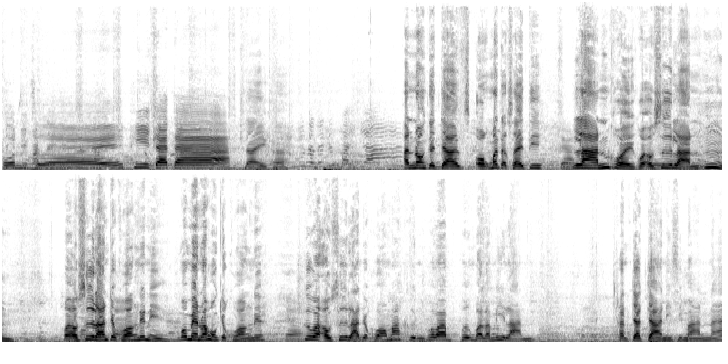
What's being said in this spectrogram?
คนสวย พี่จ้าจ้าได้ค่ะ อันน้องจะจะออกมาจากสายตีจ้ะหลานข่อยข่อยเอาซื้อหลาน อืมข่อยเอาซื้อหลานเจ้าของเด้นี่บ่แม่นว่าของเจ้าของเด้จ้าคือว่าเอาซื้อหลานเจ้าของมากขึ้น เพราะว่าเพิ่งบารมีหลานคันจาจานี่สิมานนะ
